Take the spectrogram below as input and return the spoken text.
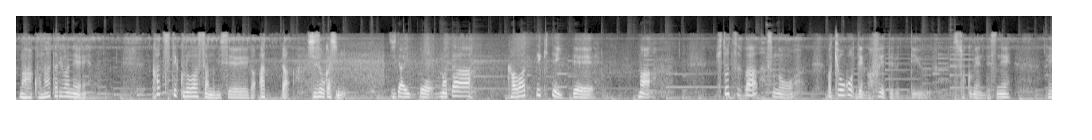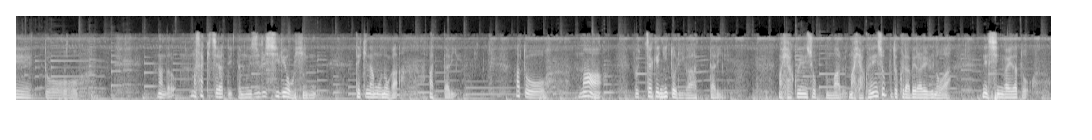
まあこの辺りはねかつてクロワッサンの店があった静岡市に時代とまた変わってきていてまあ一つはその、まあ、競合店が増えてるっていう側面ですね。えー、っとなんだろう、まあ、さっきちらっと言った無印良品的なものがあったり。あと、まあ、ぶっちゃけニトリがあったり、まあ、100円ショップもある。まあ、100円ショップと比べられるのは、ね、侵害だと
